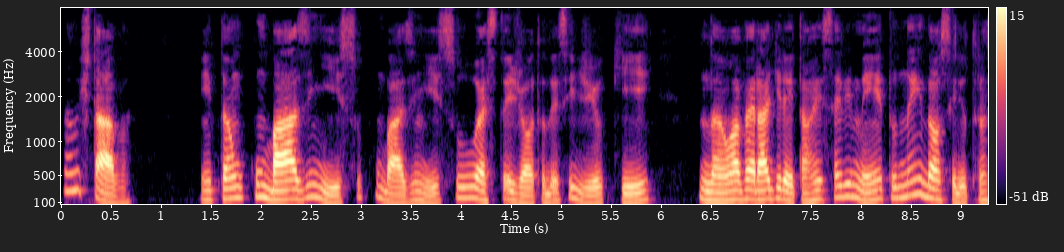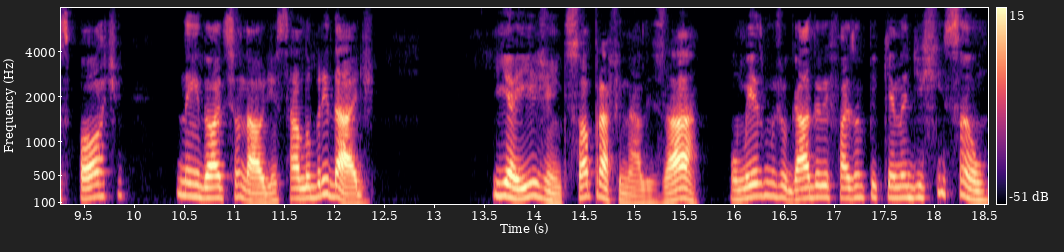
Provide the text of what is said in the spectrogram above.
Não estava. Então, com base nisso, com base nisso, o STJ decidiu que não haverá direito ao recebimento nem do auxílio transporte, nem do adicional de insalubridade. E aí, gente, só para finalizar, o mesmo julgado ele faz uma pequena distinção,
